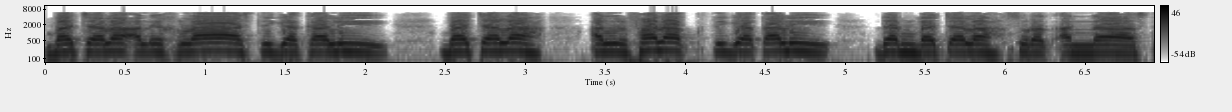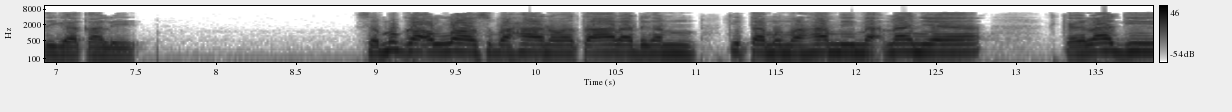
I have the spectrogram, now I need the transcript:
Bacalah Al-Ikhlas tiga kali. Bacalah Al-Falak tiga kali. Dan bacalah surat An-Nas tiga kali. Semoga Allah subhanahu wa ta'ala dengan kita memahami maknanya. Sekali lagi,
